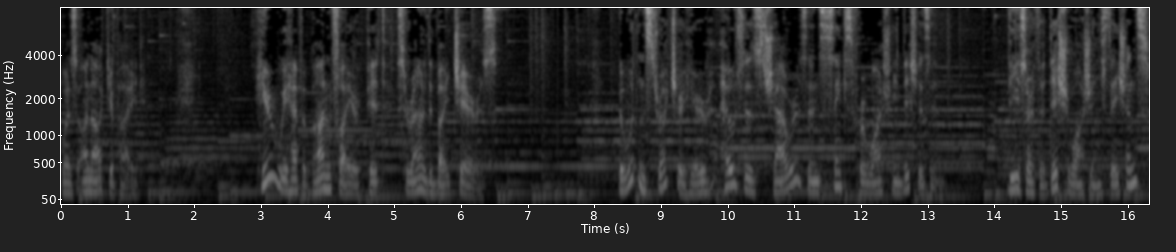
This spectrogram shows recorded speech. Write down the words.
was unoccupied. Here we have a bonfire pit surrounded by chairs. The wooden structure here houses showers and sinks for washing dishes in. These are the dishwashing stations,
